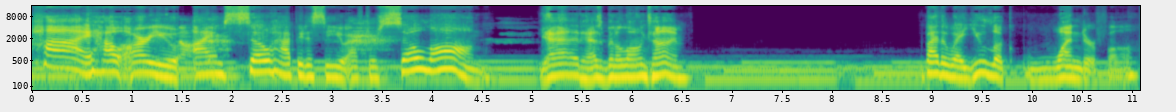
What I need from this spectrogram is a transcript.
Hi, how are you? I am so happy to see you after so long. Yeah, it has been a long time. By the way, you look wonderful.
